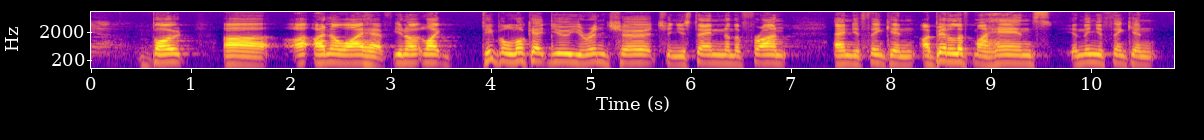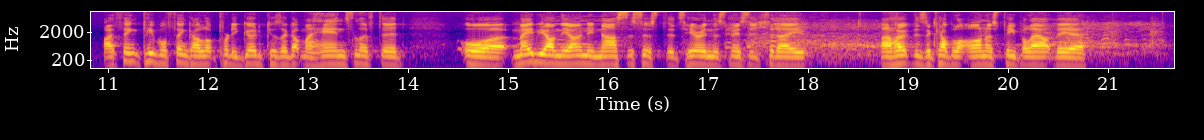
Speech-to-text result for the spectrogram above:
boat? Uh, I, I know I have. You know, like people look at you, you're in church and you're standing in the front and you're thinking, I better lift my hands. And then you're thinking, I think people think I look pretty good because I got my hands lifted. Or maybe I'm the only narcissist that's hearing this message today. I hope there's a couple of honest people out there.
